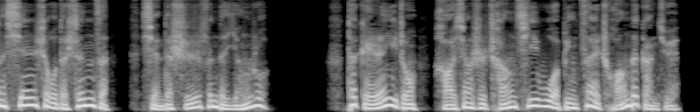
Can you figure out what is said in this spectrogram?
那纤瘦的身子显得十分的羸弱，他给人一种好像是长期卧病在床的感觉。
